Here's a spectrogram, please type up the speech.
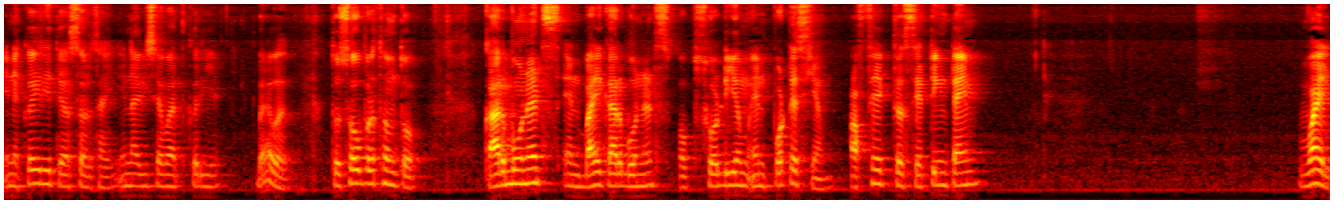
એને કઈ રીતે અસર થાય? એના વિશે વાત કરીએ. બરાબર? તો સૌ પ્રથમ તો carbonates and bicarbonates of sodium and potassium affect the setting time While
